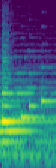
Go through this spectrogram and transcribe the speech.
Música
